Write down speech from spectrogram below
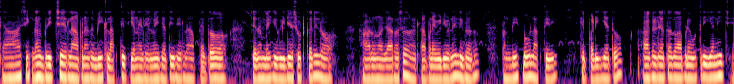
ત્યાં સિંગલ બ્રિજ છે એટલે આપણે તો બીક લાગતી હતી અને રેલવે જતી હતી એટલે આપણે તો ચેતનભાઈ કે વીડિયો શૂટ કરી લો. સારો નજારો છે એટલે આપણે વીડિયો લઈ લીધો હતો. પણ બીક બહુ લાગતી હતી કે પડી ગયા તો. આગળ જતાં તો આપણે ઉતરી ગયા નીચે.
